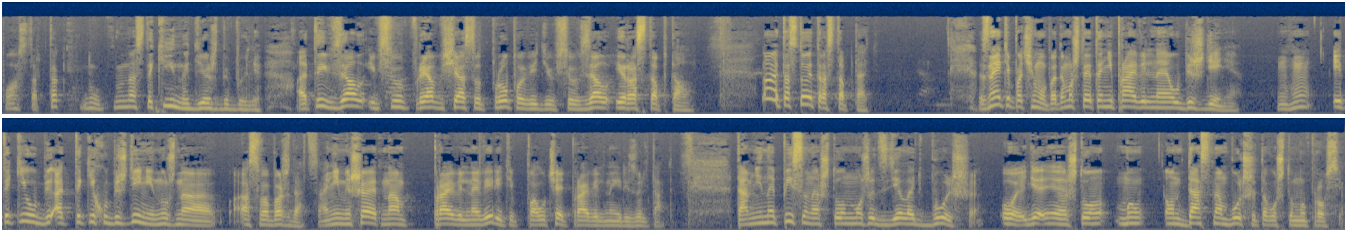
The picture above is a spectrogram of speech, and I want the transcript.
пастор, так, ну, у нас такие надежды были, а ты взял и все прямо сейчас вот проповедью все взял и растоптал. Ну, это стоит растоптать. Знаете почему? Потому что это неправильное убеждение. Угу. И такие, от таких убеждений нужно освобождаться. Они мешают нам правильно верить и получать правильные результаты. Там не написано, что он может сделать больше, ой, э, что мы, он даст нам больше того, что мы просим.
